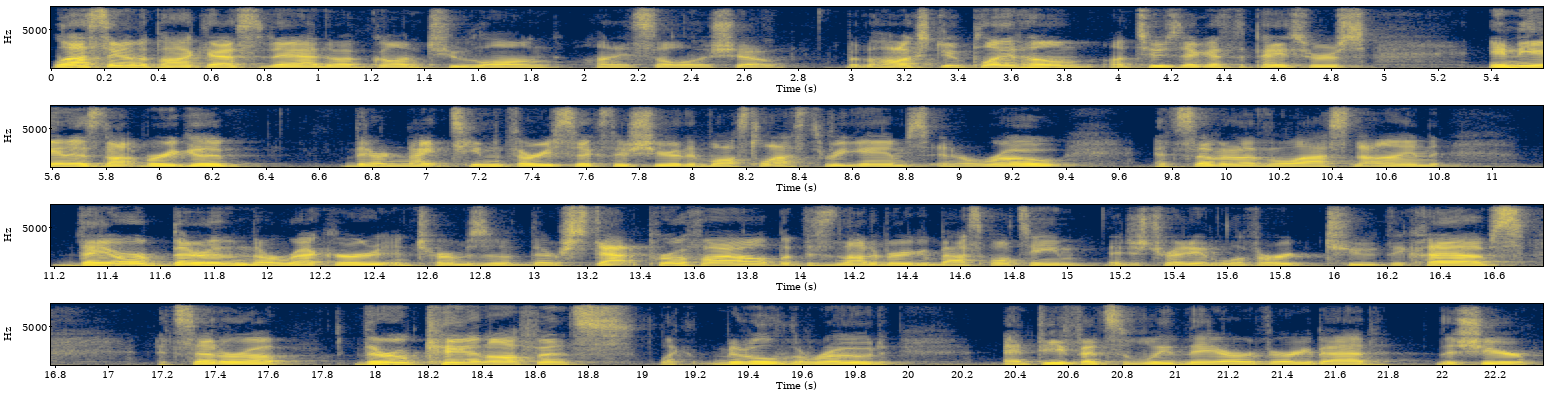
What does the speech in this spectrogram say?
last thing on the podcast today, I know I've gone too long on a solo show, but the Hawks do play at home on Tuesday against the Pacers. Indiana is not very good. They're 19 and 36 this year. They've lost the last three games in a row and seven out of the last nine. They are better than their record in terms of their stat profile, but this is not a very good basketball team. They just traded LeVert to the Cavs, etc. They're okay on offense, like middle of the road, and defensively they are very bad this year.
